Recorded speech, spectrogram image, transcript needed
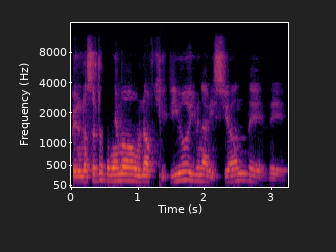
pero nosotros tenemos un objetivo y una visión de, de,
